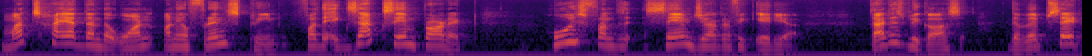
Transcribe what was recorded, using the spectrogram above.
much higher than the one on your friend's screen for the exact same product who is from the same geographic area. That is because the website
